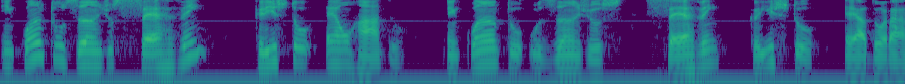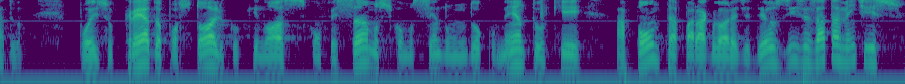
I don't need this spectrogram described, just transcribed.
enquanto os anjos servem, Cristo é honrado. Enquanto os anjos servem, Cristo é adorado. Pois o credo apostólico que nós confessamos como sendo um documento que aponta para a glória de Deus diz exatamente isso.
